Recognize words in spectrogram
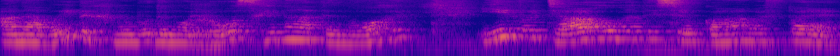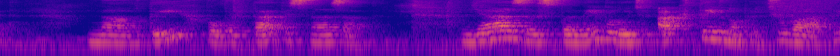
а на видих ми будемо розгинати ноги і витягуватись руками вперед. На вдих повертатись назад. М'язи спини будуть активно працювати.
